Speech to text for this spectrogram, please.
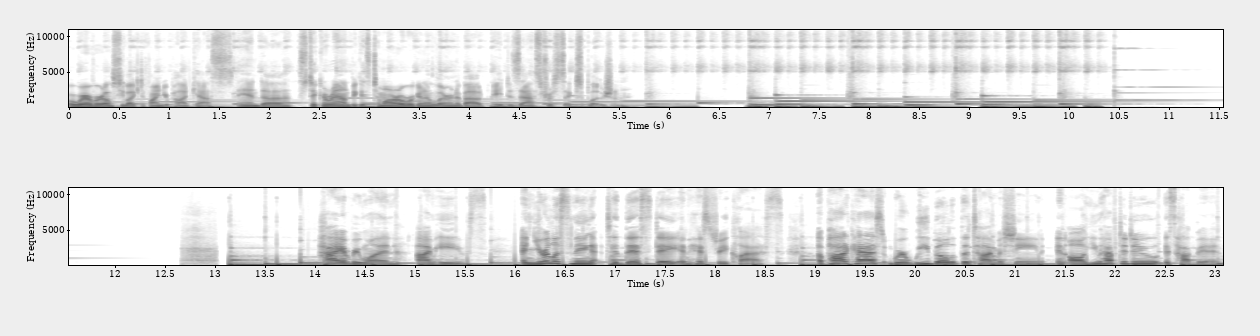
or wherever else you like to find your podcasts. And uh, stick around because tomorrow we're going to learn about a disastrous explosion. Hi, everyone. I'm Eves and you're listening to This Day in History class, a podcast where we build the time machine, and all you have to do is hop in.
